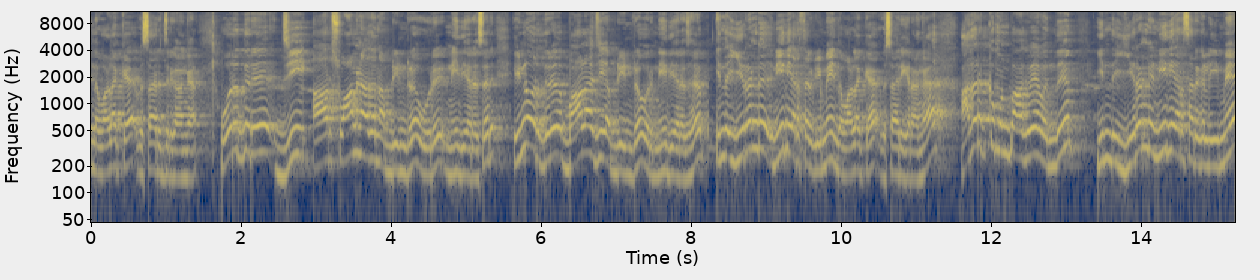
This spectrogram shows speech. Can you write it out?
இந்த வழக்கை விசாரிச்சிருக்காங்க. ஒருத்தர் ஜி ஆர் சுவாமிநாதன் அப்படின்ற ஒரு நீதியரசர் இன்னொருத்தர் பாலாஜி அப்படின்ற ஒரு நீதியரசர். இந்த இரண்டு நீதியரசர்களுமே இந்த வழக்கை விசாரிக்கிறாங்க. அதற்கு முன்பாகவே வந்து இந்த இரண்டு நீதியரசர்களையுமே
